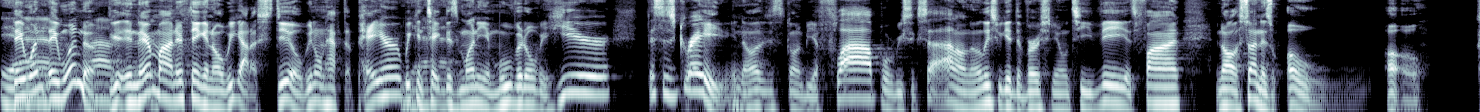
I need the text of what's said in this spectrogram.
They wouldn't. They wouldn't have. Wow. In their mind, they're thinking, "Oh, we got to steal. We don't have to pay her. We can take this money and move it over here. This is great. You know, it's going to be a flop or be success. I don't know. At least we get diversity on TV. It's fine. And all of a sudden, it's oh, uh oh,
